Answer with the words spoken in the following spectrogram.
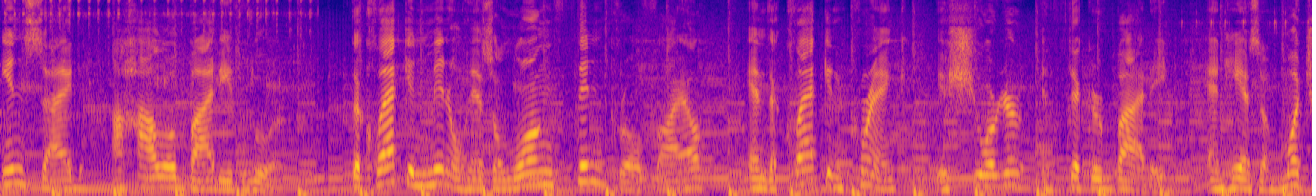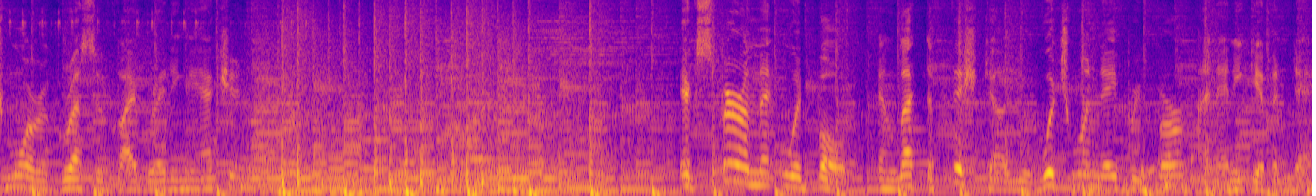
inside a hollow-bodied lure. The Clackin minnow has a long, thin profile, and the Clackin crank is shorter and thicker bodied and has a much more aggressive vibrating action. Experiment with both and let the fish tell you which one they prefer on any given day.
